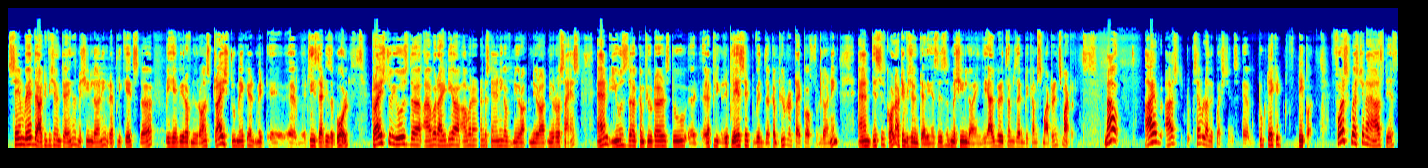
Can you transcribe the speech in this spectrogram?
Same way, the artificial intelligence, machine learning replicates the behavior of neurons, tries to make it, uh, uh, at least that is a goal, tries to use the our idea, our understanding of neuro, neuro, neuroscience and use the computers to uh, replace it with the computer type of learning. And this is called artificial intelligence. This is machine learning. The algorithms then become smarter and smarter. Now, I have asked several other questions uh, to take it deeper. First question I asked is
